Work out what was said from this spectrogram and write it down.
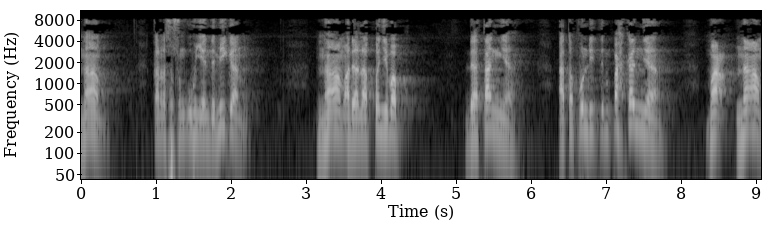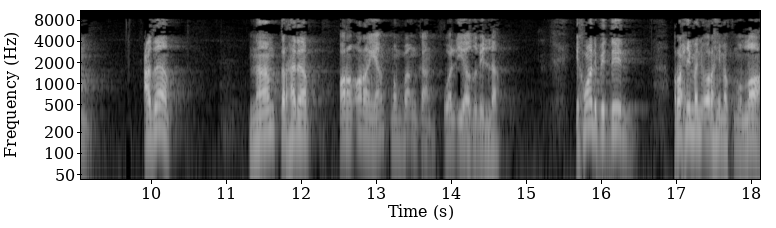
Naam, karena sesungguhnya yang demikian naam adalah penyebab datangnya ataupun ditimpahkannya ma naam azab naam terhadap orang-orang yang membangkang wal billah. Ikhwani fiddin rahimani wa rahimakumullah.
